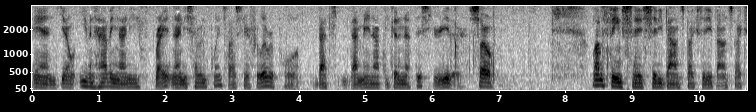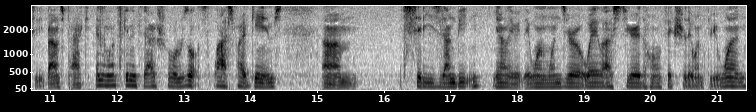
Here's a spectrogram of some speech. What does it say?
And you know, even having 90 right 97 points last year for Liverpool, that's that may not be good enough this year either. So a lot of things say City bounce back, City bounce back, City bounce back, and then let's get into the actual results. Last five games, um, City's unbeaten. You know, they, they won 1 0 away last year. The home fixture, they won 3 1.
